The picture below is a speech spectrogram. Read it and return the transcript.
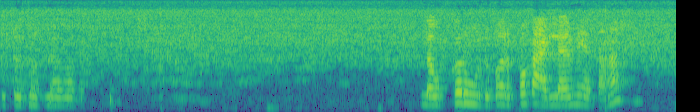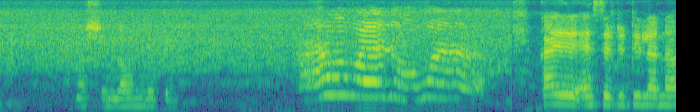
कुठं झोपला बघा. लवकर उठ बर्फ काढलाय मी आता हा. मशीन लावून देते काय ॲसिडिटीला ना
